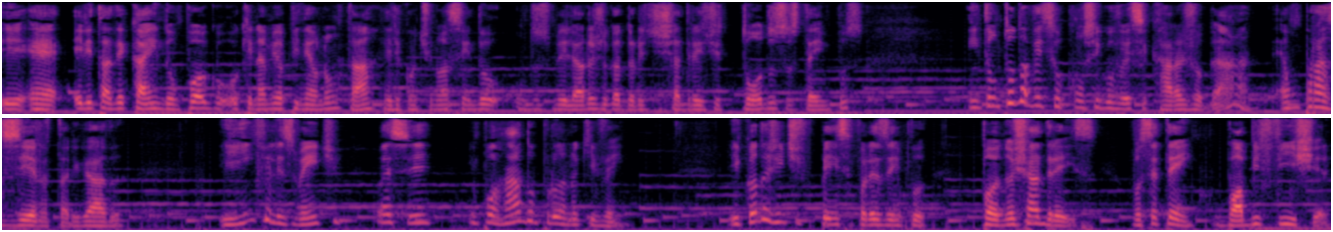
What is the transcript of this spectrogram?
é, ele tá decaindo um pouco, o que na minha opinião não tá. Ele continua sendo um dos melhores jogadores de xadrez de todos os tempos. Então toda vez que eu consigo ver esse cara jogar, é um prazer, tá ligado? E infelizmente vai ser empurrado pro ano que vem. E quando a gente pensa, por exemplo, pô, no xadrez, você tem Bob Fischer,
